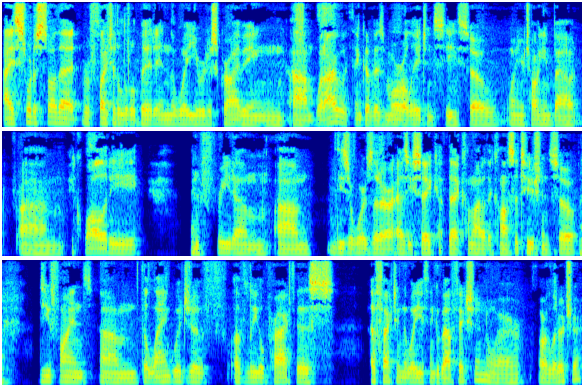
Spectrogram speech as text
I sort of saw that reflected a little bit in the way you were describing um, what I would think of as moral agency. So when you're talking about um, equality and freedom, um, these are words that are, as you say, that come out of the Constitution. So do you find um, the language of, of legal practice affecting the way you think about fiction or, or literature?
